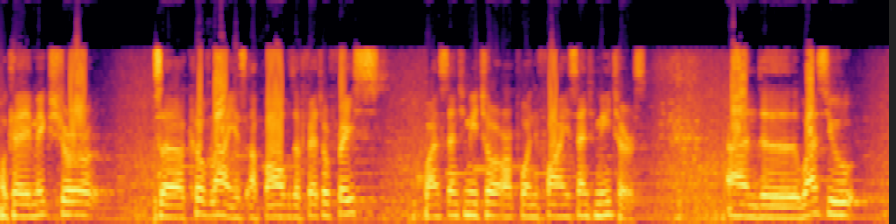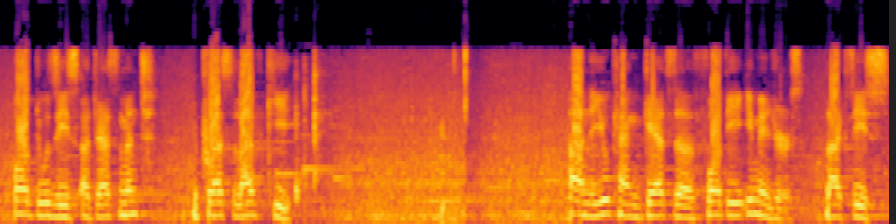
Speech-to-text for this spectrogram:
Okay, make sure the curve line is above the photo face, 1 centimeter or 0.5 centimeters. And uh, once you all do this adjustment, you press left key and you can get the 4D images like this.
